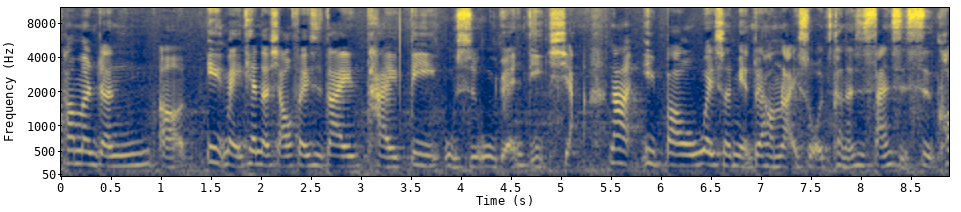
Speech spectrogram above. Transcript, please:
他们人呃一每天的消费是在台币五十五元以下，那一包卫生棉对他们来说可能是三十四块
